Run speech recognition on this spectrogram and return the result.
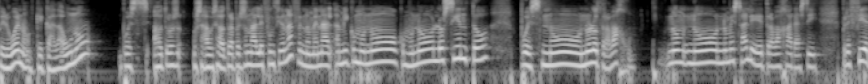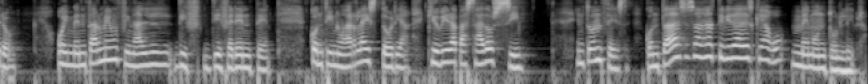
Pero bueno, que cada uno, pues a otros, o sea, a otra persona le funciona fenomenal. A mí como no, como no lo siento, pues no, no lo trabajo. No, no, no me sale trabajar así. Prefiero o inventarme un final diferente, continuar la historia, qué hubiera pasado si. Entonces, con todas esas actividades que hago, me monto un libro.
